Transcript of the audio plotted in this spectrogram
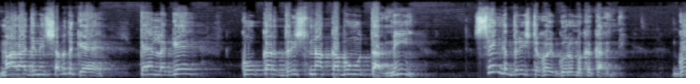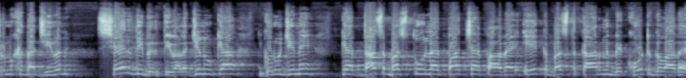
ਮਹਾਰਾਜ ਨੇ ਸ਼ਬਦ ਕਿਹਾ ਕਹਿਣ ਲੱਗੇ, ਕੂਕਰ ਦ੍ਰਿਸ਼ ਨਾ ਕਬੂ ਧਰਨੀ, ਸਿੰਘ ਦ੍ਰਿਸ਼ਟ ਹੋਏ ਗੁਰਮੁਖ ਕਰਨੀ। ਗੁਰਮੁਖ ਦਾ ਜੀਵਨ ਸ਼ੇਰ ਦੀ ਬਿਰਤੀ ਵਾਲਾ, ਜਿਹਨੂੰ ਕਿਹਾ, ਗੁਰੂ ਜੀ ਨੇ ਕਿਹਾ 10 ਵਸਤੂ ਲੈ ਪਾਛੈ ਪਾਵੇ ਇੱਕ ਬਸਤ ਕਾਰਨ ਬੇਖੋਟ ਗਵਾਵੇ,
